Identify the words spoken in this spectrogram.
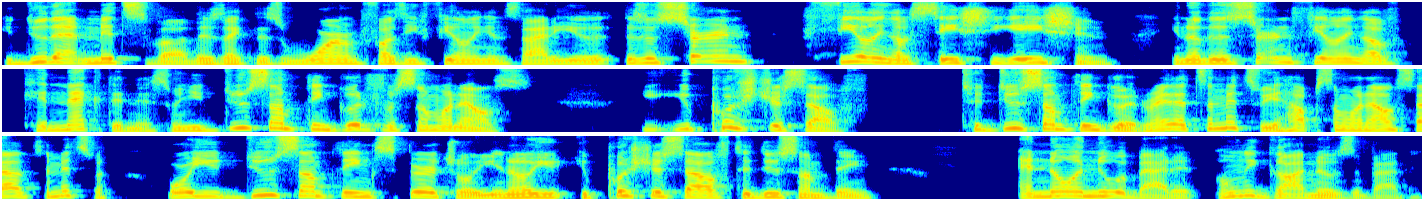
you do that mitzvah, there's like this warm, fuzzy feeling inside of you. There's a certain feeling of satiation. You know, there's a certain feeling of connectedness. When you do something good for someone else, you, you pushed yourself to do something good, right? That's a mitzvah. You help someone else out, it's a mitzvah. Or you do something spiritual, you know, you, you push yourself to do something and no one knew about it. Only God knows about it.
